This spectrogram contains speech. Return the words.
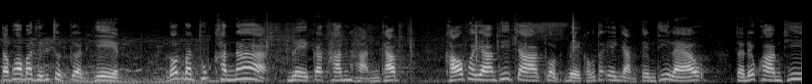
แต่พอมาถึงจุดเกิดเหตุ รถบรรทุกคันหน้าเบรกกระทันหันครับเขาพยายามที่จะกดเบรกของตัวเองอย่างเต็มที่แล้ว แต่ด้วยความที่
